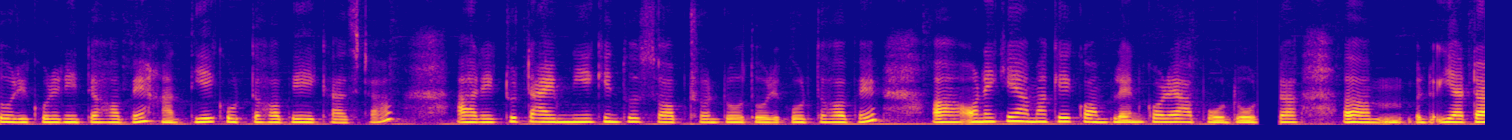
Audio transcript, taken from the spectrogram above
তৈরি করে নিতে হবে। হাত দিয়েই করতে হবে এই কাজটা। আর একটু টাইম নিয়ে কিন্তু সফট ডো তৈরি করতে হবে। অনেকে আমাকে কমপ্লেন করে, আপু ডোটা ইয়াটা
